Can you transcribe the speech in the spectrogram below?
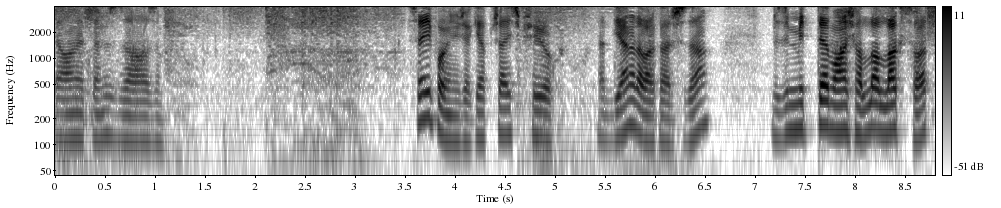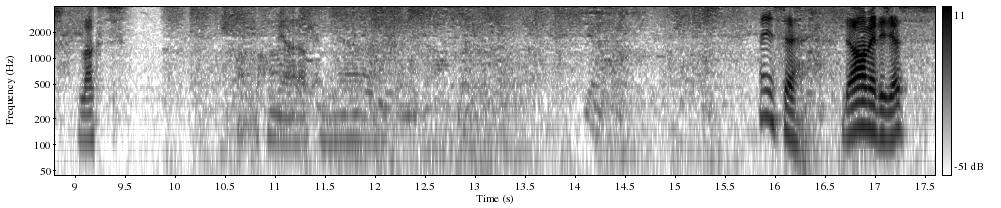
devam etmemiz lazım. Safe oynayacak. Yapacağı hiçbir şey yok. Ya Diana da var karşıda. Bizim midde maşallah Lux var. Lux. Allah'ım yarabbim ya. Neyse. Devam edeceğiz.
